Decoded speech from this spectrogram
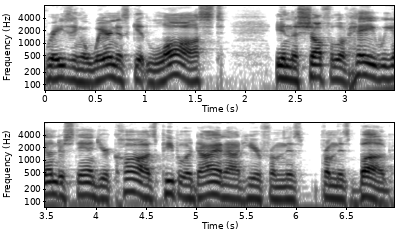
raising awareness get lost? in the shuffle of hey we understand your cause people are dying out here from this from this bug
